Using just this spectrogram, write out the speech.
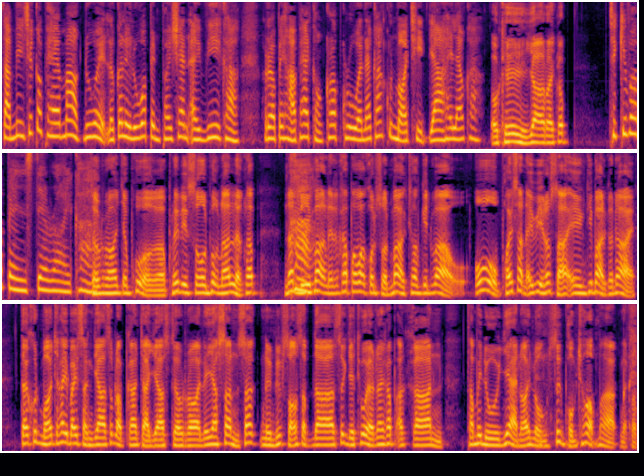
สามีฉันก็แพ้มากด้วย แล้วก็เลยรู้ว่าเป็น poison ivy ค่ะ เราไปหาแพทย์ของครอบครัวนะคะ คุณหมอฉีดยาให้แล้วค่ะโอเค ยาอะไรครับฉันคิดว่าเป็นสเตียรอยด์ค่ะ สเตอรอยด์จะพวกเพรดิโซนพวกนั้นเหรอครับ นั่นค่ะ ดีมากเลยนะครับ เพราะว่าคนส่วนมากชอบคิดว่า โอ้ พอยซันไอวีรักษาเองที่บ้านก็ได้ แต่คุณหมอจะให้ใบสั่งยาสำหรับการจ่ายยาสเตียรอยด์ระยะสั้นสัก1นถึงสสัปดาห์ ซึ่งจะช่วยระงับอาการทำให้ดูแย่น้อยลง ซึ่งผมชอบมากนะครับ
